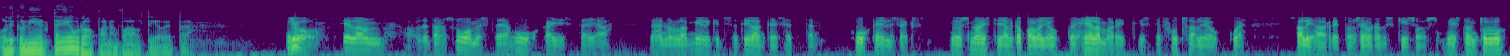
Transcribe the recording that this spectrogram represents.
oliko niin, että Euroopan valtioita? Joo, siellä on, aloitetaan Suomesta ja huuhkajista ja mehän ollaan mielenkiintoisessa tilanteessa, että huuhkajien lisäksi myös naisten jalkapallojoukkue Helmarit ja sitten futsaljoukkue Saliharrit on seuraavissa kisoissa. Meistä on tullut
